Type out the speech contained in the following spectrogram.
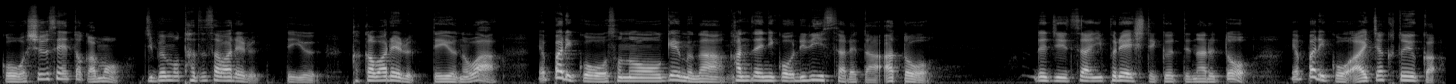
こう修正とかも自分も携われるっていう関われるっていうのはやっぱりこうそのゲームが完全にこうリリースされた後で実際にプレイしていくってなるとやっぱりこう愛着というか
